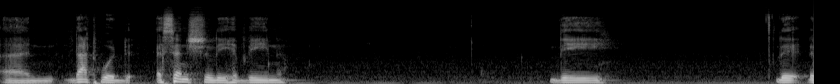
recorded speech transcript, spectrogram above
and that would essentially have been the the, the,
